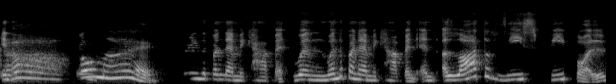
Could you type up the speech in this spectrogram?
in, oh my. during the pandemic happened when when the pandemic happened. And a lot of these people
